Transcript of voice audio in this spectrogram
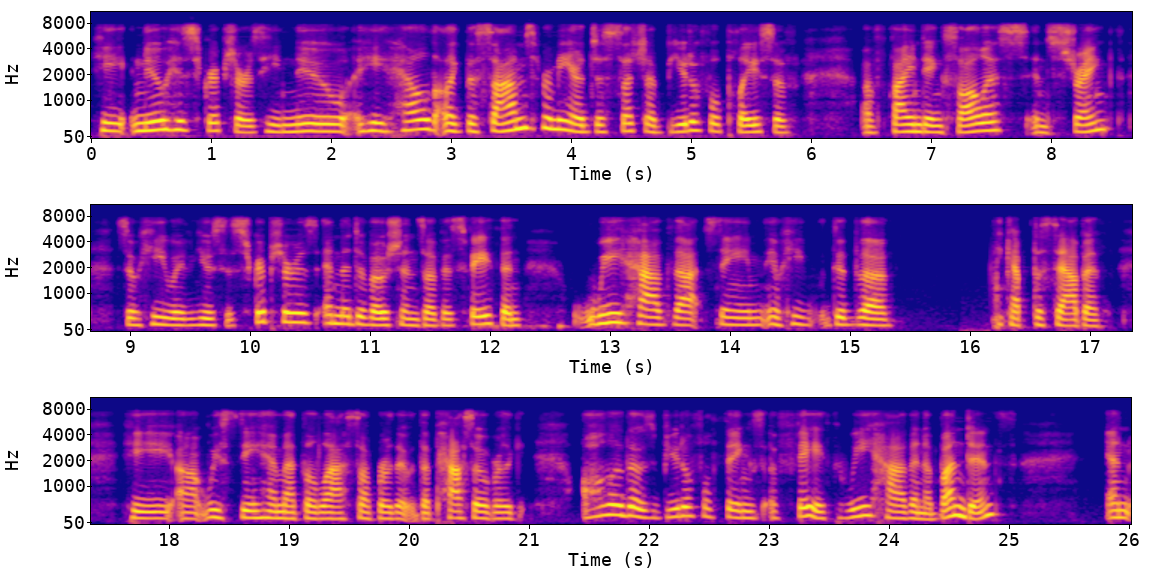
He knew his scriptures. He knew he held like the Psalms for me are just such a beautiful place of of finding solace and strength so he would use his scriptures and the devotions of his faith. And we have that same, you know, he did the, he kept the Sabbath. He, uh, we see him at the Last Supper, the, the Passover, like all of those beautiful things of faith we have in abundance and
